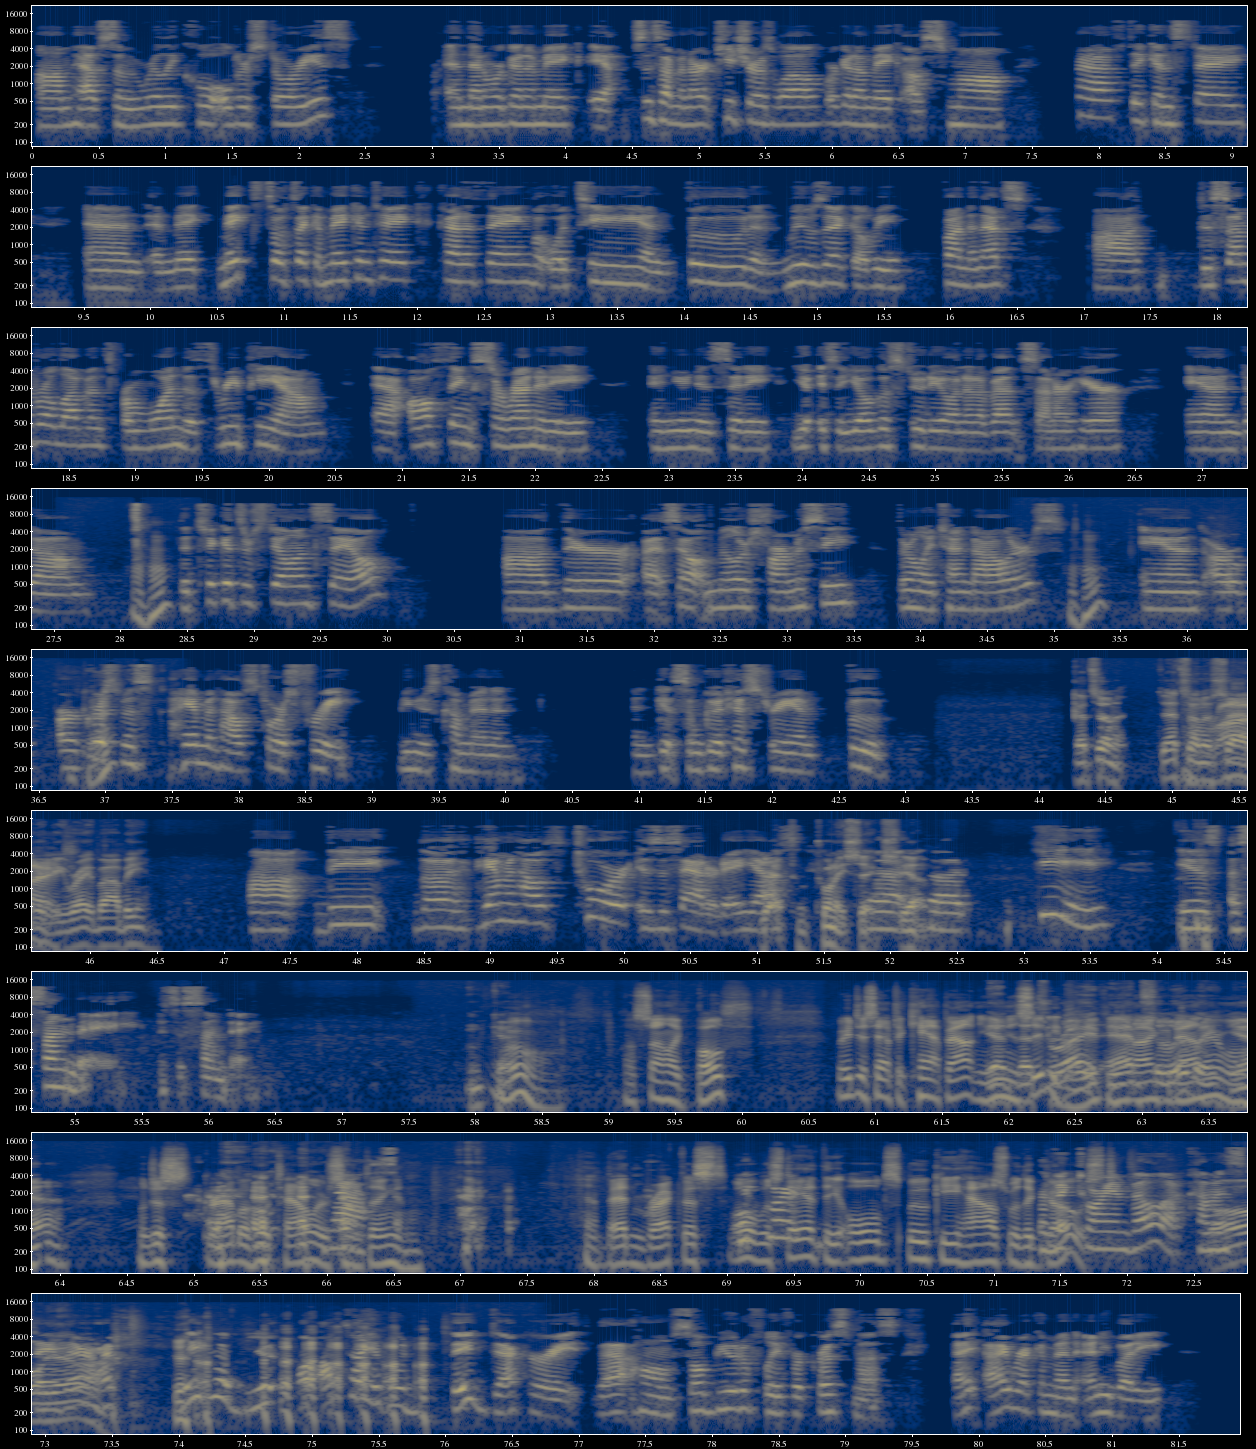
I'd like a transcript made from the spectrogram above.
um, have some really cool older stories. And then we're going to make yeah, since i'm an art teacher as well we're going to make a small craft they can stay and and make make so it's like a make and take kind of thing but with tea and food and music it'll be fun and that's uh, December 11th from 1 to 3 p.m. at All Things Serenity in Union City. It's a yoga studio and an event center here. And um, Mhm. the tickets are still on sale. Uh, they're at sale at Miller's Pharmacy. They're only $10. dollars Mhm. And our, our Okay. Christmas Hammond House tour is free. You can just come in and, and get some good history and food. That's on a that's on a Right. Saturday, right, Bobbie? Uh, the the Hammond House tour is a Saturday, yes. Yeah, twenty six. Yeah. the tea is a Sunday. It's a Sunday. Okay. Oh, that sound like both. We just have to camp out in Yeah, Union City, right. Dave. You and I go down there. We'll, yeah. we'll just grab a hotel or Yes. something and have bed and breakfast. Oh, we'll stay at the old spooky house with a The ghost. Victorian Villa. Come and Oh, stay yeah. there. I, They do a beau- I'll I'll tell you who they decorate that home so beautifully for Christmas. I, I recommend anybody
